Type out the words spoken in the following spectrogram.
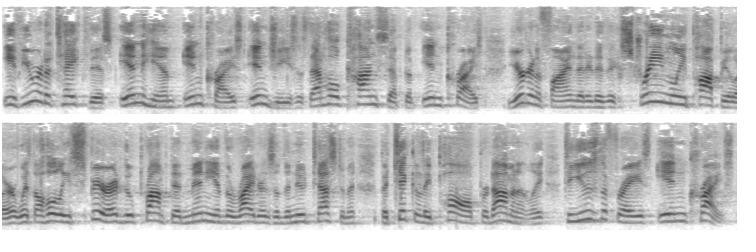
If you were to take this in Him, in Christ, in Jesus, that whole concept of in Christ, you're going to find that it is extremely popular with the Holy Spirit who prompted many of the writers of the New Testament, particularly Paul predominantly, to use the phrase in Christ.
